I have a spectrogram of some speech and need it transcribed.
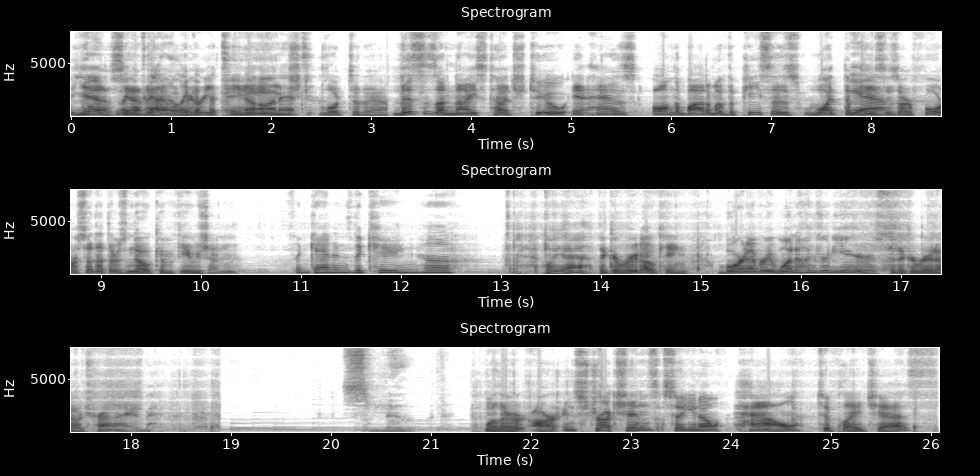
Yes, Like yeah, it's they got, have a like, a very patina on it. look to them. This is a nice touch too. It has on the bottom of the pieces what the Yeah. pieces are for, so that there's no confusion. So Ganon's the king, huh? Oh yeah, the Gerudo King, born every 100 years to the Gerudo tribe. Smooth. Well, there are instructions, so you know how to play chess.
